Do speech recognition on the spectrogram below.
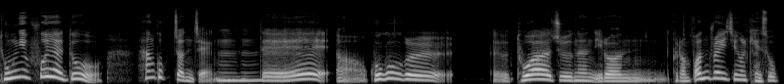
독립 후에도 한국 전쟁 음흠. 때에 어, 고국을 어, 도와주는 이런 그런 펀드레이징을 계속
